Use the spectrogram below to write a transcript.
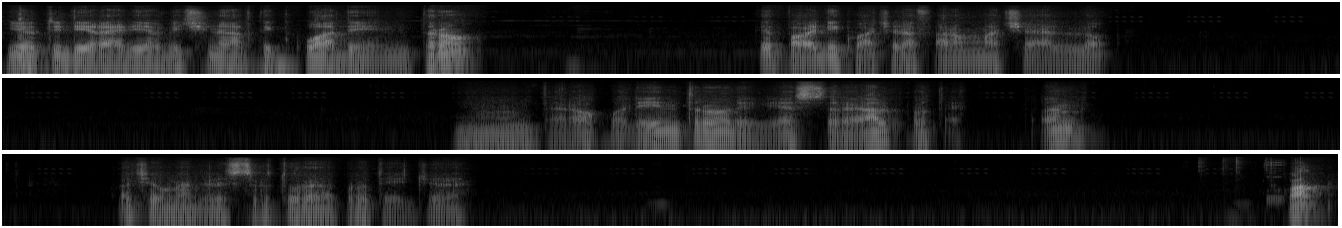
Io ti direi di avvicinarti qua dentro. E poi di qua c'è da fare un macello. Mm, però qua dentro devi essere al protetto. Eh? Qua c'è una delle strutture da proteggere. Qua.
